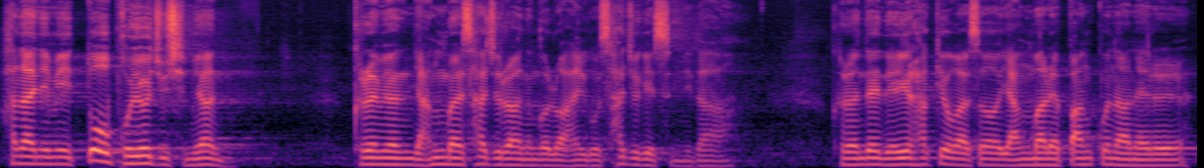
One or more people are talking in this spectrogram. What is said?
하나님이 또 보여주시면 그러면 양말 사주라는 걸로 알고 사주겠습니다. 그런데 내일 학교 가서 양말에 빵꾸 난 애를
